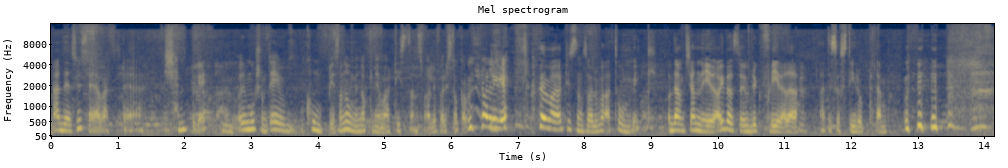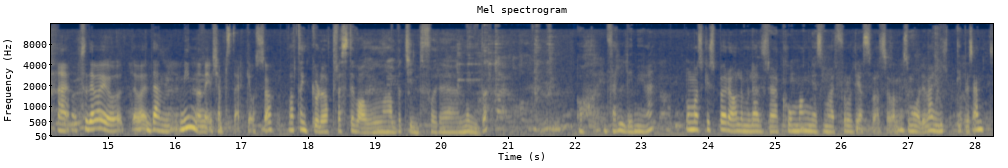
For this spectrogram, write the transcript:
Ja, det syns jeg har vært eh, kjempegøy. Mm. Og det morsomt er jo kompiser nå med noen jeg var artistansvarlig for i Stockholm. Det var gøy. Jeg var artistansvarlig for Atomic, og de kjenner jeg i dag, da, så jeg bruker flere av det. At jeg skal styre opp dem. Nei, så det var jo, det var, de minnene er jo kjempesterke også. Hva tenker du at festivalen har betydd for eh, Molde? Oh, veldig mye. Om man skulle spørre alle moldenser hvor mange som har et forhold til jazzfestivalen, så må det jo være 90%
